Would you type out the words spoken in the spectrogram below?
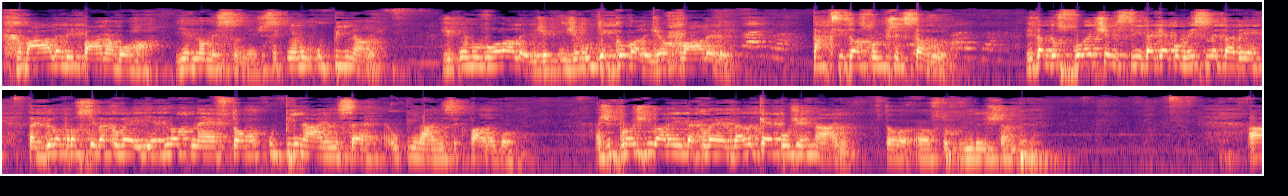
chválili Pána Boha jednomyslně, že se k němu upínali, že k němu volali, že, že mu děkovali, že ho chválili. Tak si to aspoň představuju. Že tam to společenství, tak jako my jsme tady, tak bylo prostě takové jednotné v tom upínání se, upínání se k Pánu Bohu. A že prožívali takové velké požehnání v, to, v tu chvíli, když tam byli. A,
